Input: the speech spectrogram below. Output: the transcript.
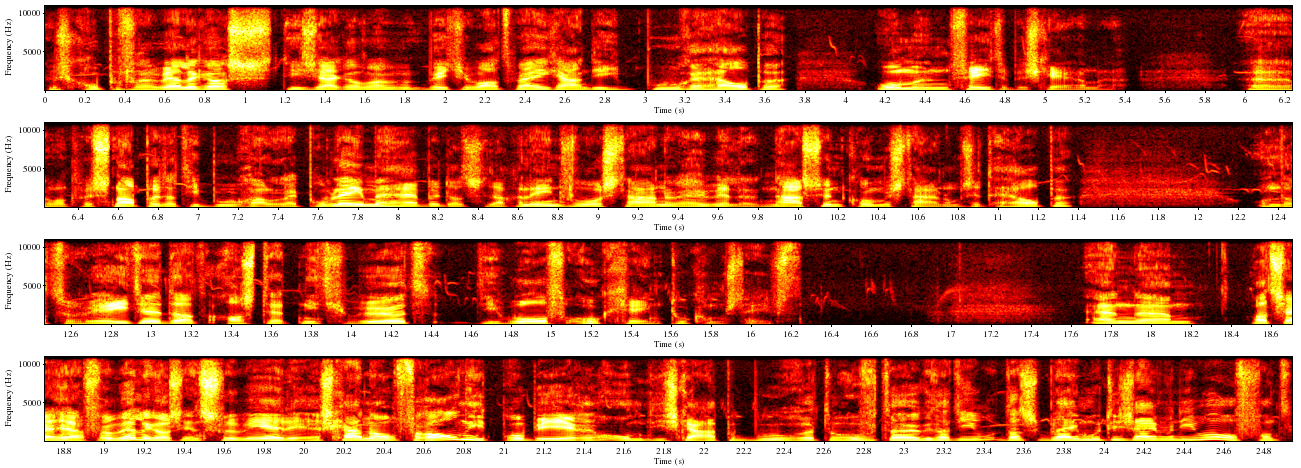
Dus groepen vrijwilligers die zeggen, weet je wat, wij gaan die boeren helpen om hun vee te beschermen. Uh, want we snappen dat die boeren allerlei problemen hebben, dat ze daar alleen voor staan en wij willen naast hun komen staan om ze te helpen. Omdat we weten dat als dit niet gebeurt, die wolf ook geen toekomst heeft. En ehm, wat zij haar vrijwilligers instrueerden is, ga nou vooral niet proberen om die schapenboeren te overtuigen dat, die, dat ze blij moeten zijn van die wolf. Want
